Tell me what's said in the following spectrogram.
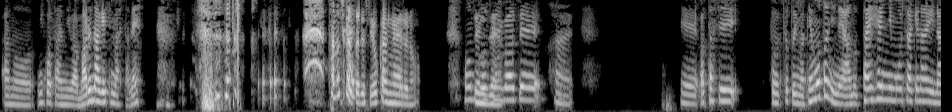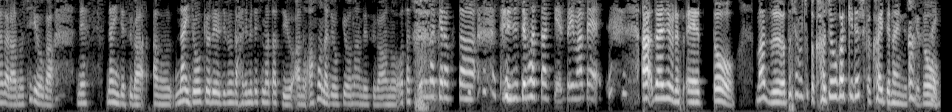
あの、ニコさんには丸投げしましたね。楽しかったですよ、考えるの。本当すいません。はい。えー私、そう、ちょっと今手元にね、あの、大変に申し訳ないながら、あの、資料がね、ないんですが、あの、ない状況で自分が始めてしまったっていう、あの、アホな状況なんですが、あの、私、どんなキャラクター 提示してましたっけ？すいません。あ、大丈夫です。えーっと、まず、私もちょっと過剰書きでしか書いてないんですけど、あはい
